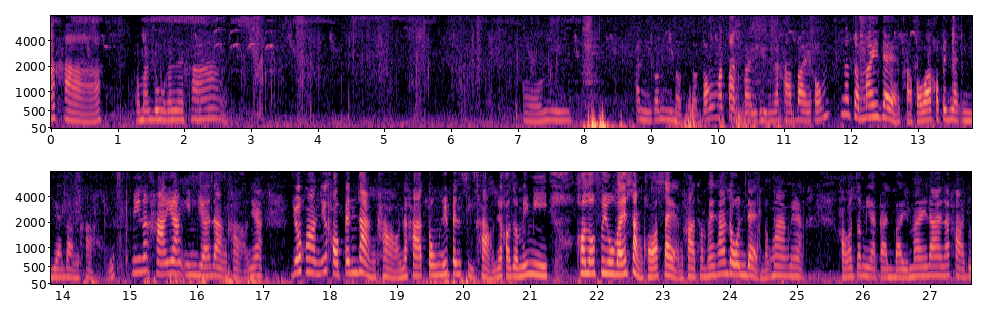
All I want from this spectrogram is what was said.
นะคะเรามาดูกันเลยค่ะอ๋อมี อันนี้ก็มีแบบเราต้องมาตัดใบทิ้งนะคะ ใบเขาน่าจะไม่แดดค่ะ เพราะว่าเขาเป็นยางอินเดียด่างขาว นี่นะคะยางอินเดียด่างขาวเนี่ยด้วยความที่เขาเป็นด่างขาวนะคะ ตรงที่เป็นสีขาวเนี่ยเขาจะไม่มีคลอโรฟิลไว้สังเคราะห์แสงค่ะทำให้ถ้าโดนแดดมากๆเนี่ย เขาก็จะมีอาการใบไหม้ได้นะคะ ดู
